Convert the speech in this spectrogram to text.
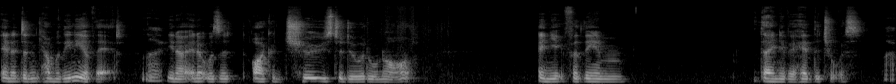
and it didn't come with any of that. No. You know, and it was a, I could choose to do it or not. And yet for them, they never had the choice. No.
